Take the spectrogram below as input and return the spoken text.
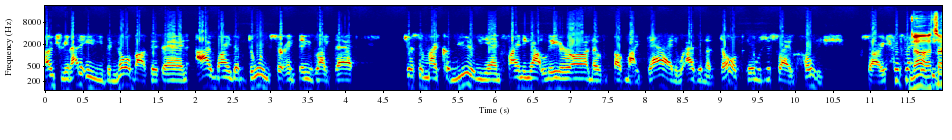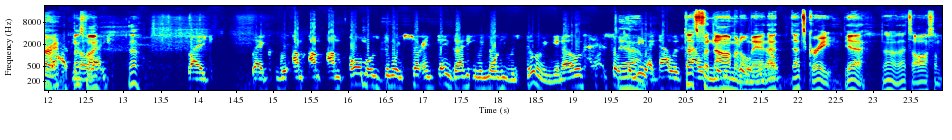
country. And I didn't even know about this, and I wind up doing certain things like that just in my community. And finding out later on of, of my dad as an adult, it was just like, holy! Sorry. No, that's You all know, right. you That's know, fine. like- No. like like I'm I'm I'm almost doing certain things that I didn't even know he was doing, you know. So Yeah. to me, like that was That's that was phenomenal, cool, man. you know? That that's great. Yeah. No, that's awesome.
